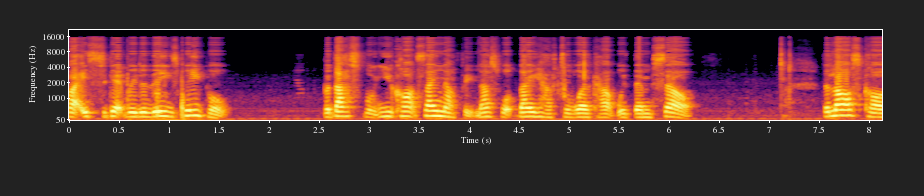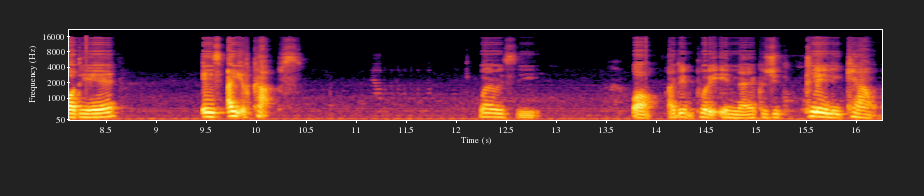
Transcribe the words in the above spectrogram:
but it's to get rid of these people but that's what you can't say nothing. That's what they have to work out with themselves. The last card here is Eight of Cups. Where is the... Well, I didn't put it in there because you can clearly count.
